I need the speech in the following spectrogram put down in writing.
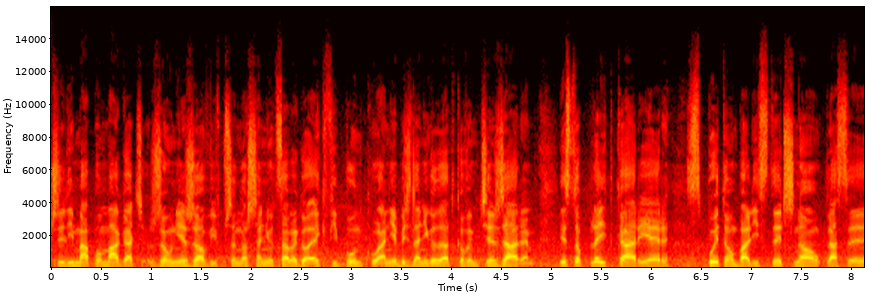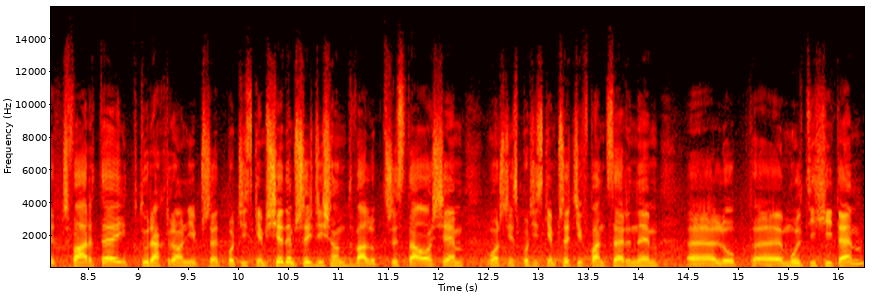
czyli ma pomagać żołnierzowi w przenoszeniu całego ekwipunku, a nie być dla niego dodatkowym ciężarem. Jest to plate carrier z płytą balistyczną klasy czwartej, która chroni przed pociskiem 7,62 lub 308, łącznie z pociskiem przeciwpancernym e, lub multihitem.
